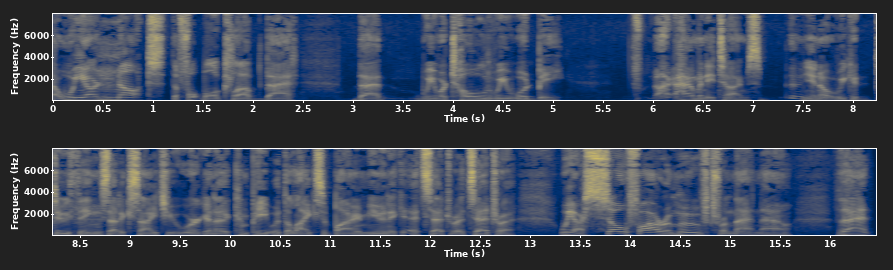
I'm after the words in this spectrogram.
That we are not the football club that that we were told we would be. How many times? You know, we could do things that excite you. We're going to compete with the likes of Bayern Munich, etc., etc. We are so far removed from that now that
